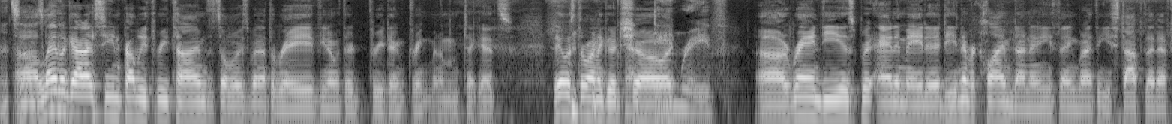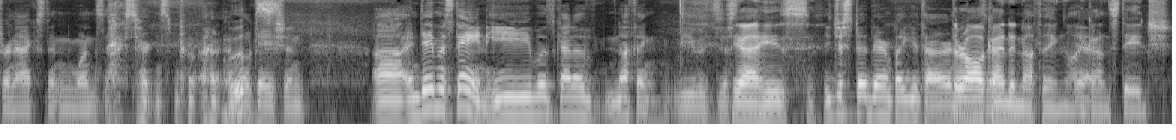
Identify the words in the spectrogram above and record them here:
that Uh, Lamb good. of God, I've seen probably three times. It's always been at the rave, you know, with their three drink drink minimum tickets. They always throw on a good show. Damn rave. Uh, Randy is animated. He never climbed on anything, but I think he stopped that after an accident in one certain location. Uh, and Dave Mustaine, he was kind of nothing. He was just Yeah, he's. he just stood there and played guitar. and They're all kind of nothing like Yeah. on stage.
